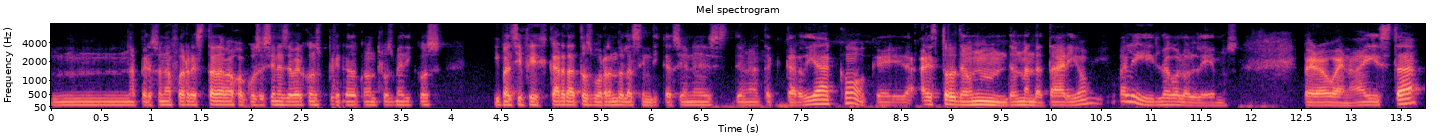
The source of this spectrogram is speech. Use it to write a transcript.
una persona fue arrestada bajo acusaciones de haber conspirado con otros médicos y falsificar datos borrando las indicaciones de un ataque cardíaco. Ok, esto de un, de un mandatario, igual y luego lo leemos. Pero bueno, ahí está.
